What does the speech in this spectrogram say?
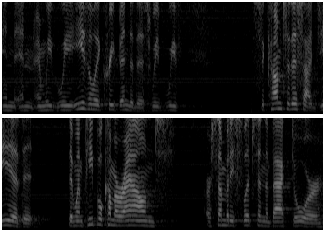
and, and, and we, we easily creep into this, we've, we've succumbed to this idea that, that when people come around or somebody slips in the back door,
